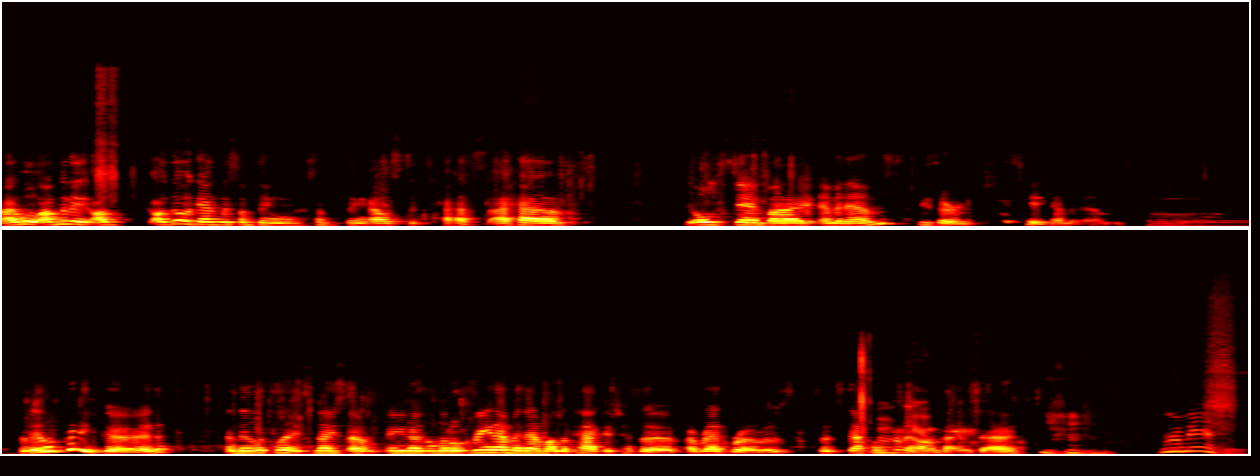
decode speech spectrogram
I will. I'm gonna. I'll. I'll go again with something. Something else to test. I have the old standby M and M's. These are cheesecake M and M's. So they look pretty good, and they look like nice. Um, you know, the little green M and m on the package has a, a red rose, so it's definitely Oh, for cute. Valentine's Day. Romantic.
